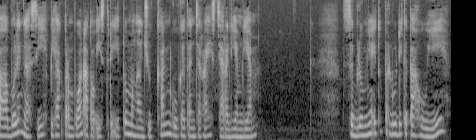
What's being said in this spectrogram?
uh, boleh nggak sih pihak perempuan atau istri itu mengajukan gugatan cerai secara diam-diam? Sebelumnya itu perlu diketahui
